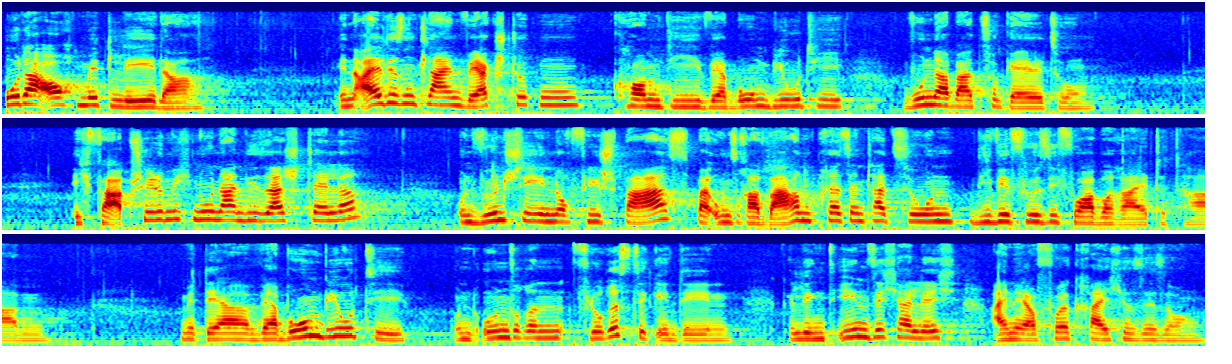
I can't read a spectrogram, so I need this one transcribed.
oder auch mit Leder. In all diesen kleinen Werkstücken kommt die Verbom Beauty wunderbar zur Geltung. Ich verabschiede mich nun an dieser Stelle und wünsche Ihnen noch viel Spaß bei unserer Warenpräsentation, die wir für Sie vorbereitet haben. Mit der Verbom Beauty und unseren Floristikideen gelingt Ihnen sicherlich eine erfolgreiche Saison.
